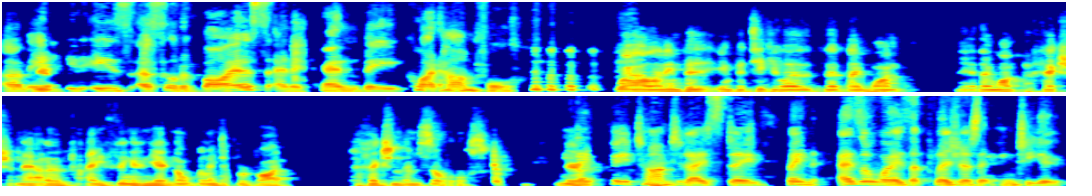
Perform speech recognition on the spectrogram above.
Um, yeah. it, it is a sort of bias, and it can be quite harmful. well, and in in particular, that they want yeah, they want perfection out of a thing, and yet not willing to provide perfection themselves. Yeah. Thanks for your time today, Steve. It's been, as always, a pleasure speaking to you.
